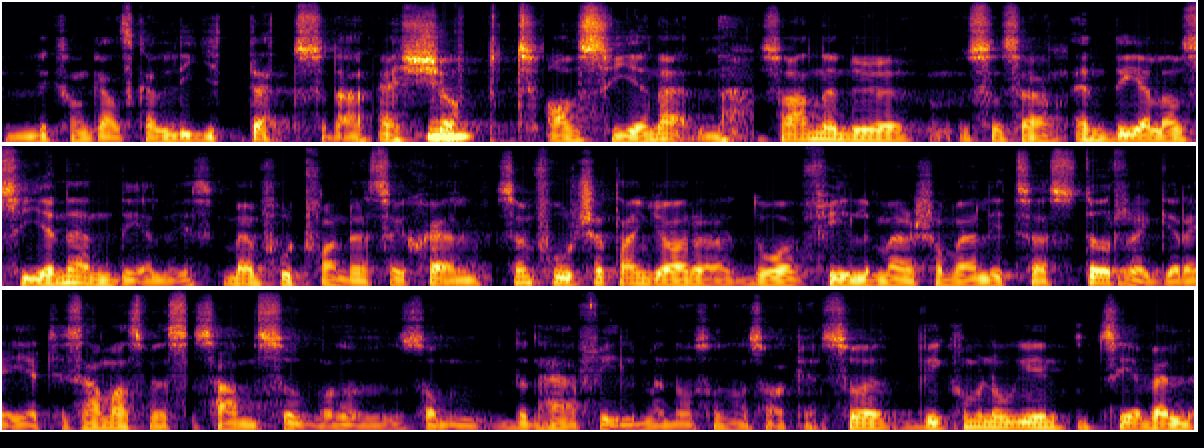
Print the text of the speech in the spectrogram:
liksom ganska litet sådär, är köpt mm. av CNN. Så han är nu så att säga en del av CNN delvis, men fortfarande sig själv. Sen fortsätter han göra då filmer som är lite så större grejer tillsammans med Samsung, och, som den här filmen och sådana saker. Så vi kommer nog inte se väl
